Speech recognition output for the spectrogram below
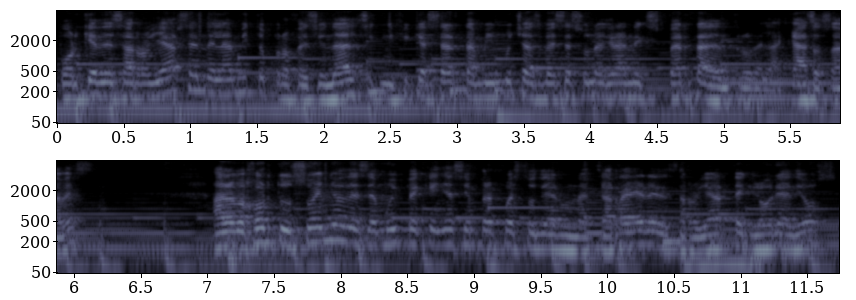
porque desarrollarse en el ámbito profesional significa ser también muchas veces una gran experta dentro de la casa, ¿sabes? A lo mejor tu sueño desde muy pequeña siempre fue estudiar una carrera y desarrollarte, gloria a Dios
